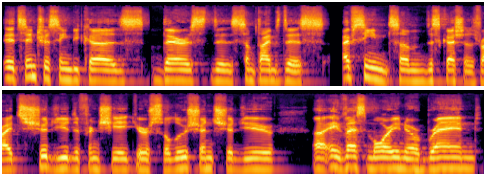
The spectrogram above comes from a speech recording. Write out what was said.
It's interesting because there's this sometimes this I've seen some discussions, right? Should you differentiate your solution? Should you uh, invest more in your brand?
